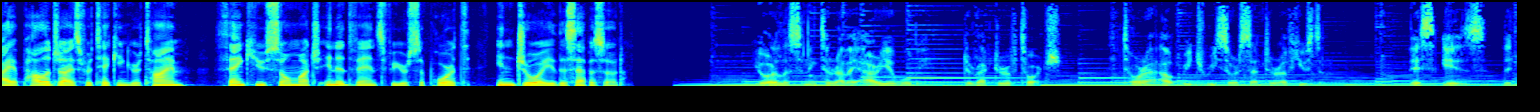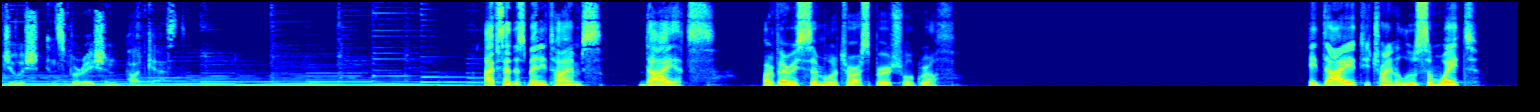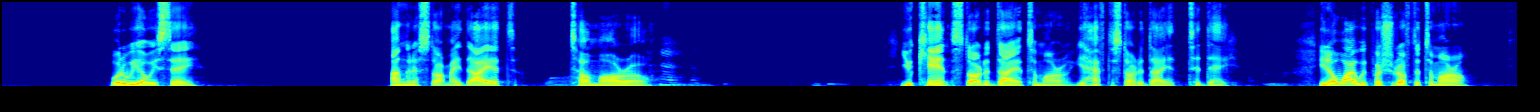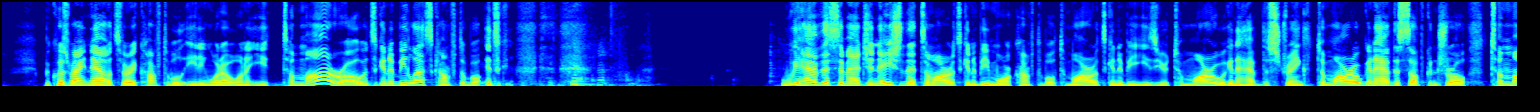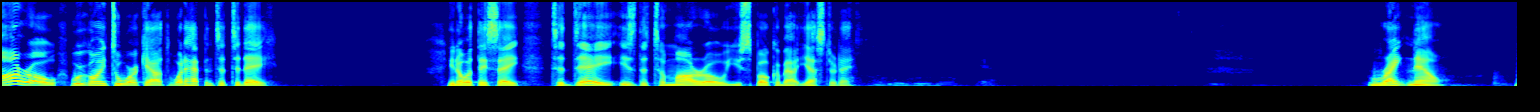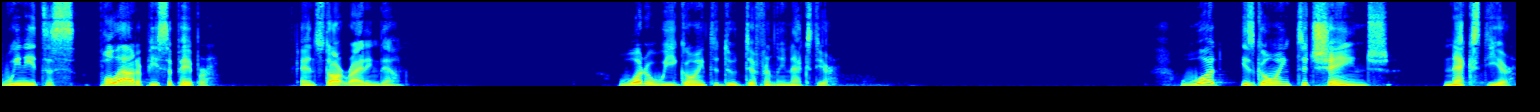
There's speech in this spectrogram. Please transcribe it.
I apologize for taking your time. Thank you so much in advance for your support. Enjoy this episode. You're listening to Rabbi Aryeh Wolbe, Director of Torch, the Torah Outreach Resource Center of Houston. This is the Jewish Inspiration Podcast. I've said this many times diets are very similar to our spiritual growth. a diet, you're trying to lose some weight. What do we always say? I'm going to start my diet tomorrow. You can't start a diet tomorrow. You have to start a diet today. You know why we push it off to tomorrow? Because right now it's very comfortable eating what I want to eat. Tomorrow it's going to be less comfortable. It's we have this imagination that tomorrow it's going to be more comfortable. Tomorrow it's going to be easier. Tomorrow we're going to have the strength. Tomorrow we're going to have the self control. Tomorrow we're going to work out. What happened to today? You know what they say? Today is the tomorrow you spoke about yesterday. Right now, we need to pull out a piece of paper and start writing down what are we going to do differently next year? What is going to change next year?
